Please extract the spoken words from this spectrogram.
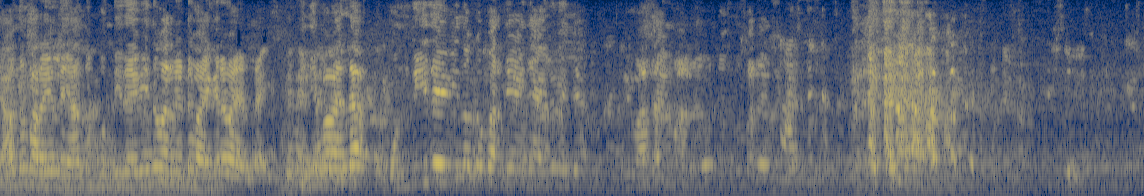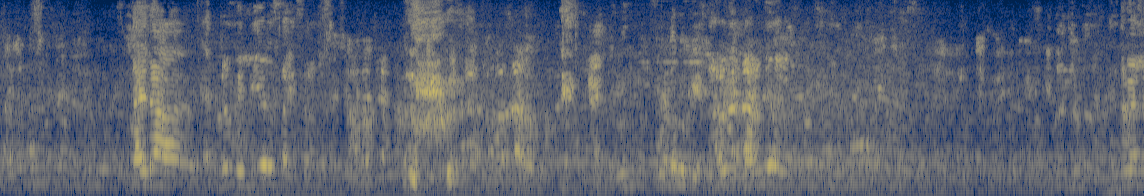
ഞാൻ ഒന്നും പറയില്ല ഞാൻ ഒന്നും ദേവി എന്ന് പറഞ്ഞിട്ട് ഭയങ്കര വയറലായി ഇനിയിപ്പോ വല്ല മുന്തി ദേവി എന്നൊക്കെ പറഞ്ഞു കഴിഞ്ഞാൽ അതിന് വലിയ വിവാദമായി മാറും അതുകൊണ്ടൊന്നും പറയുന്നില്ല എന്തായാലും ഏറ്റവും വലിയൊരു സൈസാണ് എന്ത് വില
